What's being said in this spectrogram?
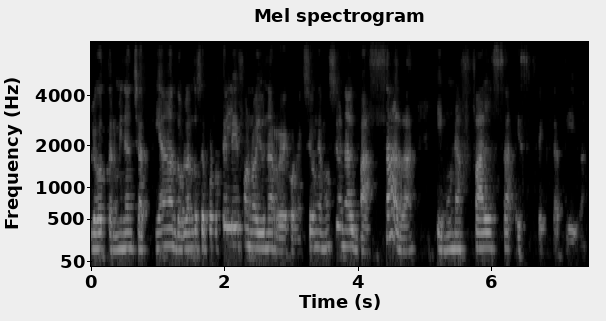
luego terminan chateando, hablándose por teléfono, hay una reconexión emocional basada en una falsa expectativa.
